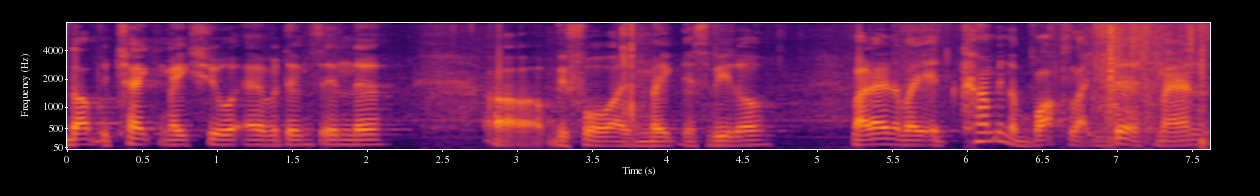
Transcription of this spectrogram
double check make sure everything's in there uh, before I make this video. But anyway it come in a box like this man.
